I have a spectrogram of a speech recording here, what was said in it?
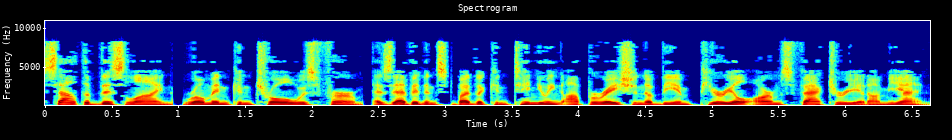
South of this line, Roman control was firm, as evidenced by the continuing operation of the imperial arms factory at Amiens.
